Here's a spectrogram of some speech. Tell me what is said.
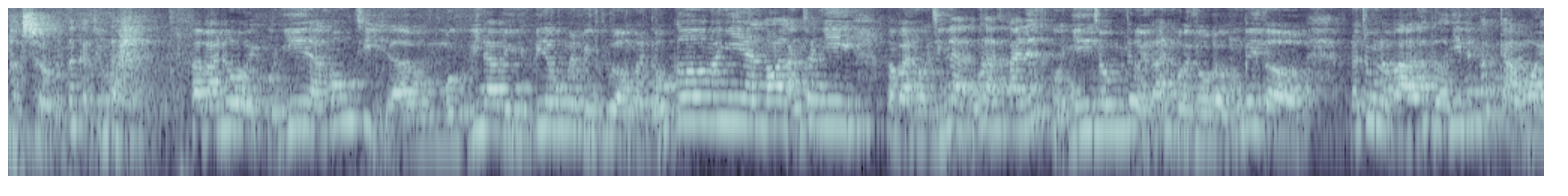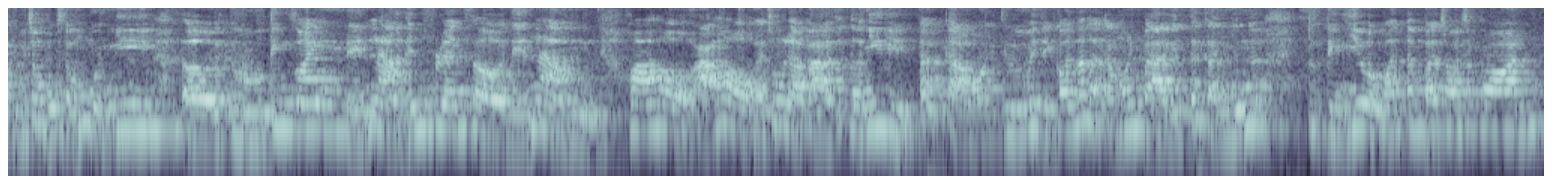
thật sự của tất cả chúng ta. Và bà nội của Nhi là không chỉ là một Vina bình Vina Woman bình thường mà nấu cơm cho Nhi, lo lắng cho Nhi mà bà nội chính là cũng là stylist của Nhi trong thời gian vừa rồi và cũng bây giờ. Nói chung là bà giúp đỡ Nhi với tất cả mọi thứ trong cuộc sống của Nhi ờ, từ kinh doanh đến làm influencer đến làm hoa hậu á hậu. Nói chung là bà giúp đỡ Nhi vì tất cả mọi thứ. Vậy thì con rất là cảm ơn bà vì tất cả những sự tình yêu và quan tâm bà cho cho con.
